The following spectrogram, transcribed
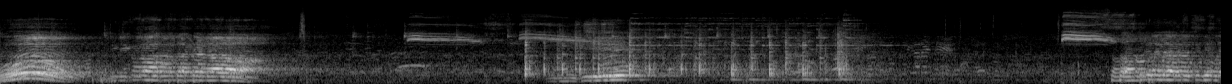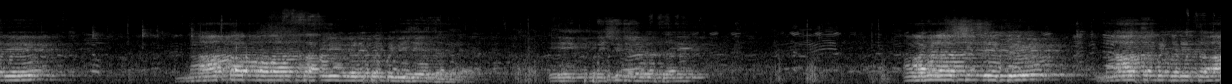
हो. निकाल होता त्या डावाला आणखी संपलेल्या कुस्तीमध्ये नाता पवार सांगली वेळेपैकी विजय आहे. एक प्रेक्षणीय लढत झाली. अविनाश शिंदे बीड लाल चला.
